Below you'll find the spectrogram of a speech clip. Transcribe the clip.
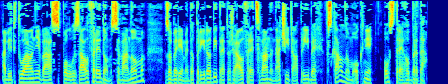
A virtuálne vás spolu s Alfredom Svanom zoberieme do prírody, pretože Alfred Svan načítal príbeh v skalnom okne Ostrého brda.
